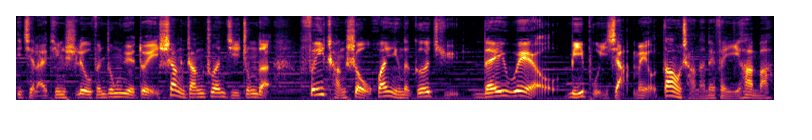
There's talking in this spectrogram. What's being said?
一起来听十六分钟乐队上张专辑中的非常受欢迎的歌曲《They Will》，弥补一下没有到场的那份遗憾吧。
